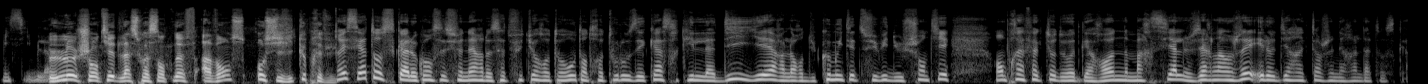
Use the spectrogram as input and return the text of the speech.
transmissible. Le chantier de la 69 avance aussi vite que prévu. Et c'est Atosca, le concessionnaire de cette future autoroute entre Toulouse et Castres, qui l'a dit hier lors du comité de suivi du chantier en préfecture de Haute-Garonne. Martial Gerlinger est le directeur général d'Atosca.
